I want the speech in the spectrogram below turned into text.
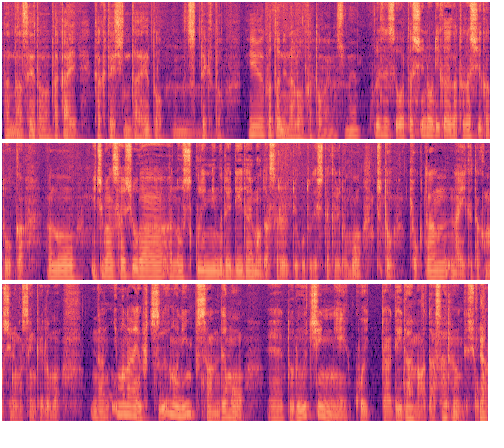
だんだん精度の高い確定診断へと移っていくと。いうことになろうかと思いますね。これ先生、私の理解が正しいかどうか、あの一番最初があのスクリーニングで D ダイマを出されるということでしたけれども、ちょっと極端な言い方かもしれませんけれども、何にもない普通の妊婦さんでもえーと、ルーチンにこういった D ダイマーが出されるんでしょうか？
